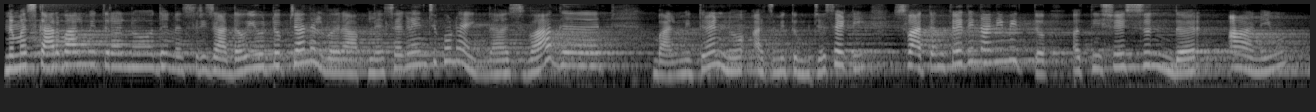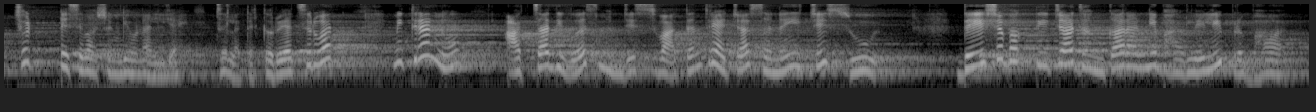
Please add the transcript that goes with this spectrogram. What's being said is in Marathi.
नमस्कार बालमित्रांनो धनश्री जाधव यूट्यूब चॅनलवर आपल्या सगळ्यांचे पुन्हा एकदा स्वागत. बालमित्रांनो आज मी तुमच्यासाठी स्वातंत्र्य दिनानिमित्त अतिशय सुंदर आणि छोटेसे भाषण घेऊन आली आहे. चला तर करूयात सुरुवात. मित्रांनो आजचा दिवस म्हणजे स्वातंत्र्याच्या सनईचे सूर. देशभक्तीच्या झंकारांनी भारलेली प्रभात.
